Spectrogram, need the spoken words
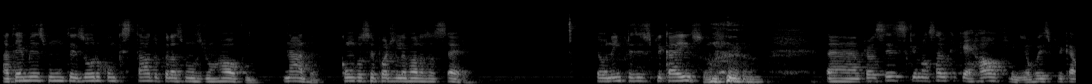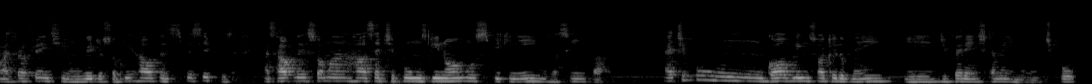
até mesmo um tesouro conquistado pelas mãos de um Halfling. Nada. Como você pode levá-los a sério? Eu nem preciso explicar isso. Ah, para vocês que não sabem o que é Halfling, eu vou explicar mais pra frente um vídeo sobre Halflings específicos. Mas Halflings são uma raça, é tipo uns gnomos pequenininhos, assim, pá. É tipo um Goblin, só que do bem e diferente também. É tipo,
